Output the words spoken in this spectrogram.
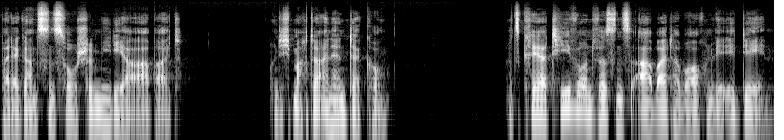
bei der ganzen Social-Media-Arbeit. und ich machte eine Entdeckung. Als Kreative und Wissensarbeiter brauchen wir Ideen.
